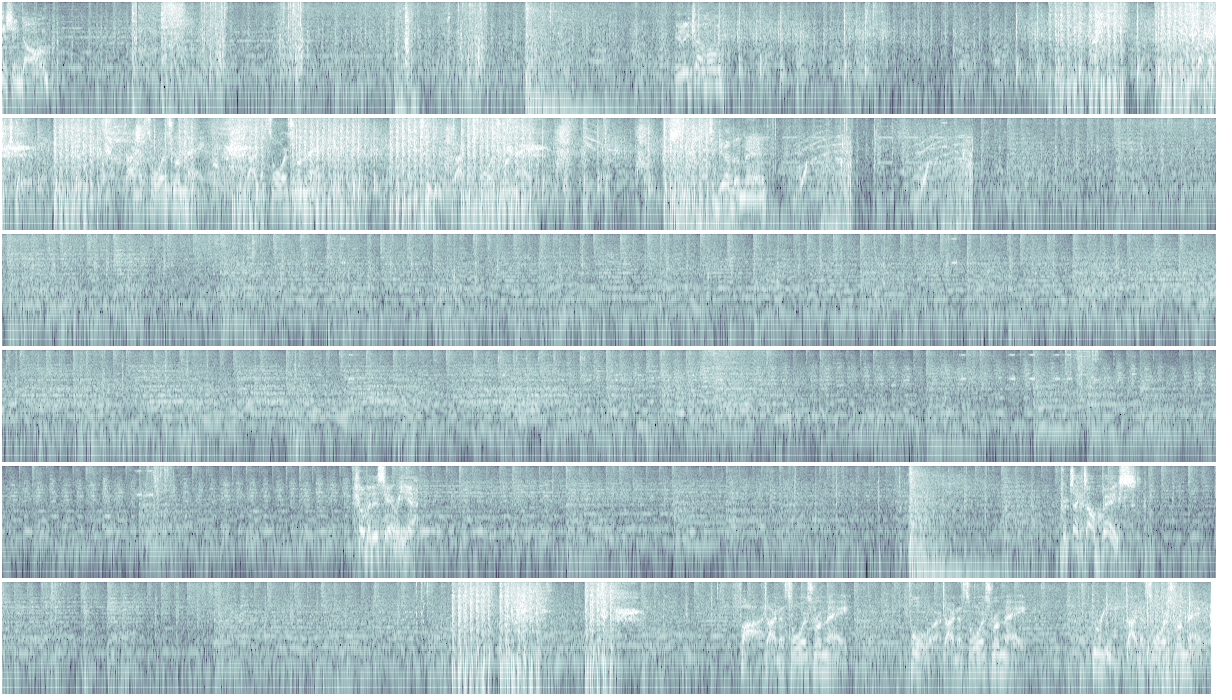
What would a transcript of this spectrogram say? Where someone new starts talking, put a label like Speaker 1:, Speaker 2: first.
Speaker 1: position, dog. Here they come, homie.
Speaker 2: Dinosaurs remain. Dinosaurs remain. Two dinosaurs remain.
Speaker 1: Together, man. Yeah. Cover this area. Protect our base.
Speaker 2: Five dinosaurs remain. Four dinosaurs remain. Three dinosaurs remain.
